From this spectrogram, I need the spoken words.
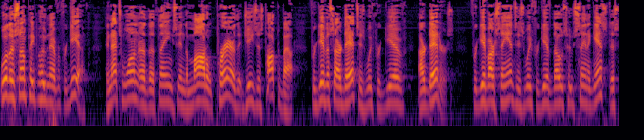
Well, there's some people who never forgive. And that's one of the things in the model prayer that Jesus talked about. Forgive us our debts as we forgive our debtors. Forgive our sins as we forgive those who sin against us.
